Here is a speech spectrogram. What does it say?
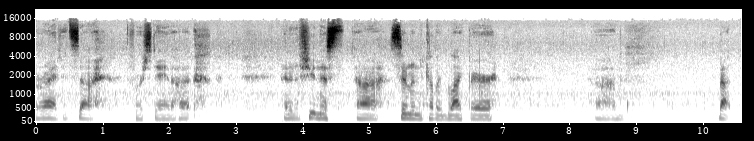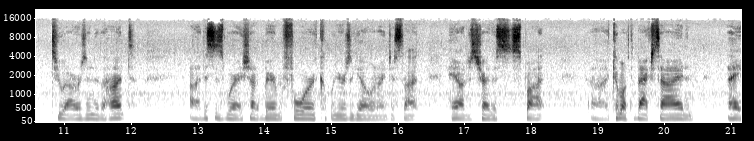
Alright, it's uh, first day of the hunt. I ended up shooting this uh, cinnamon colored black bear um, about two hours into the hunt. Uh, this is where I shot a bear before a couple years ago, and I just thought, hey, I'll just try this spot. Uh, come off the back side, and I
